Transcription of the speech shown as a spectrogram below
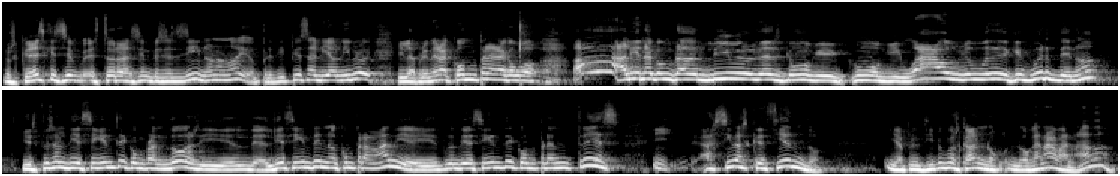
¿Nos creéis que esto era siempre así? No, no, no. Al principio salía un libro y la primera compra era como, ¡ah! Alguien ha comprado el libro, es como que, como que, ¡wow! ¡Qué fuerte, ¿no? Y después al día siguiente compran dos y el, el día siguiente no compra nadie y después el día siguiente compran tres y así vas creciendo. Y al principio, pues claro, no, ganaba nada.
